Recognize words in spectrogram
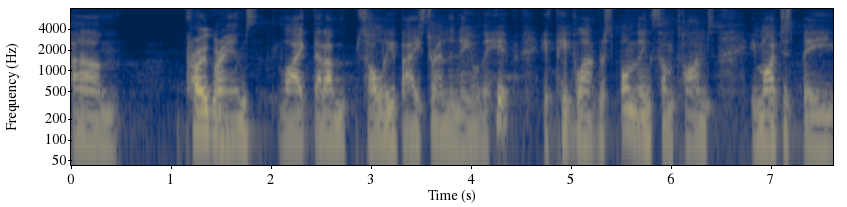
um, programs like that are solely based around the knee or the hip. If people aren't responding, sometimes it might just be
